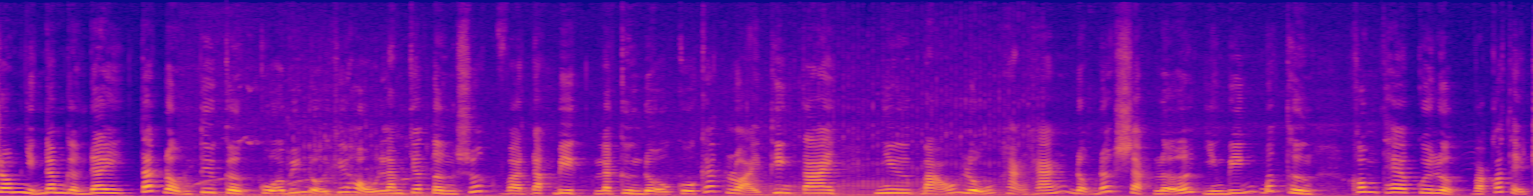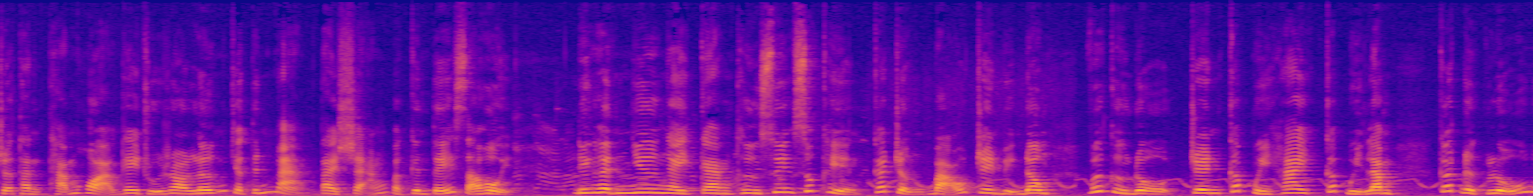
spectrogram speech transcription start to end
trong những năm gần đây, tác động tiêu cực của biến đổi khí hậu làm cho tần suất và đặc biệt là cường độ của các loại thiên tai như bão, lũ, hạn hán, động đất sạt lở diễn biến bất thường, không theo quy luật và có thể trở thành thảm họa gây rủi ro lớn cho tính mạng, tài sản và kinh tế xã hội. Điển hình như ngày càng thường xuyên xuất hiện các trận bão trên Biển Đông với cường độ trên cấp 12, cấp 15, các đợt lũ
